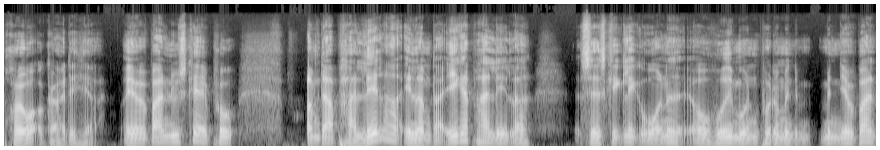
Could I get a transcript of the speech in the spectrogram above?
prøve at gøre det her. Og jeg vil bare nysgerrig på, om der er paralleller, eller om der ikke er paralleller, så jeg skal ikke lægge ordene overhovedet i munden på dig, men, men jeg vil bare,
